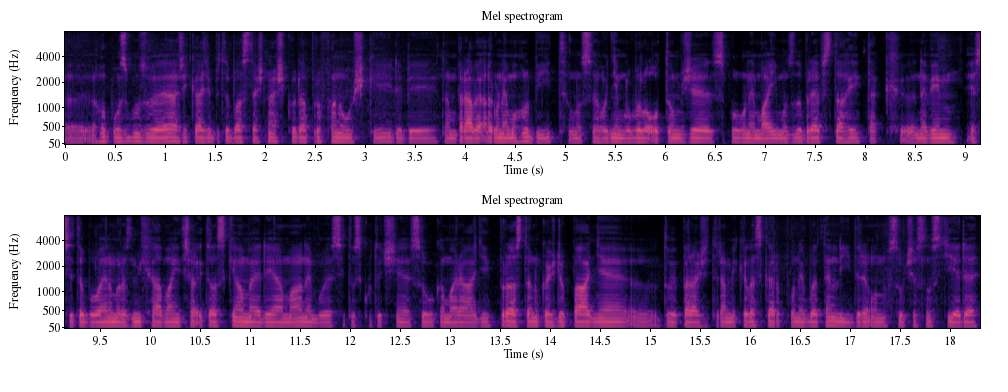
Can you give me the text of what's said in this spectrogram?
uh, ho pozbuzuje a říká, že by to byla strašná škoda pro fanoušky, kdyby tam právě Aru nemohl být. Ono se hodně mluvilo o tom, že spolu nemají moc dobré vztahy, tak eh, nevím, jestli to bylo jenom rozmíchávání třeba italskými médiama, nebo jestli to skutečně jsou kamarádi. Pro Astanu každopádně uh, to vypadá, že teda Michele Scarpo nebude ten lídr, on v současnosti jede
